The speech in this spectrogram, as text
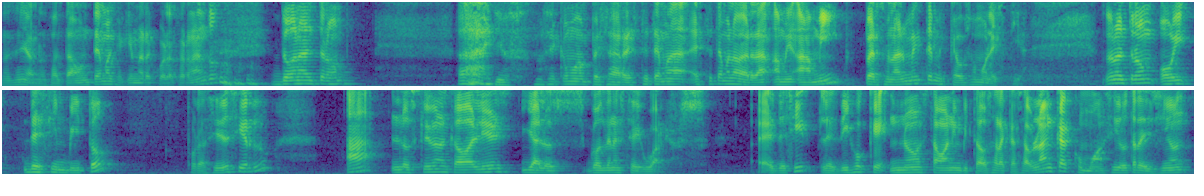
No, señor, nos faltaba un tema que aquí me recuerda Fernando. Donald Trump. Ay, Dios, no sé cómo empezar. Este tema, este tema la verdad, a mí, a mí personalmente me causa molestia. Donald Trump hoy desinvitó, por así decirlo, a los Cleveland Cavaliers y a los Golden State Warriors. Es decir, les dijo que no estaban invitados a la Casa Blanca, como ha sido tradición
